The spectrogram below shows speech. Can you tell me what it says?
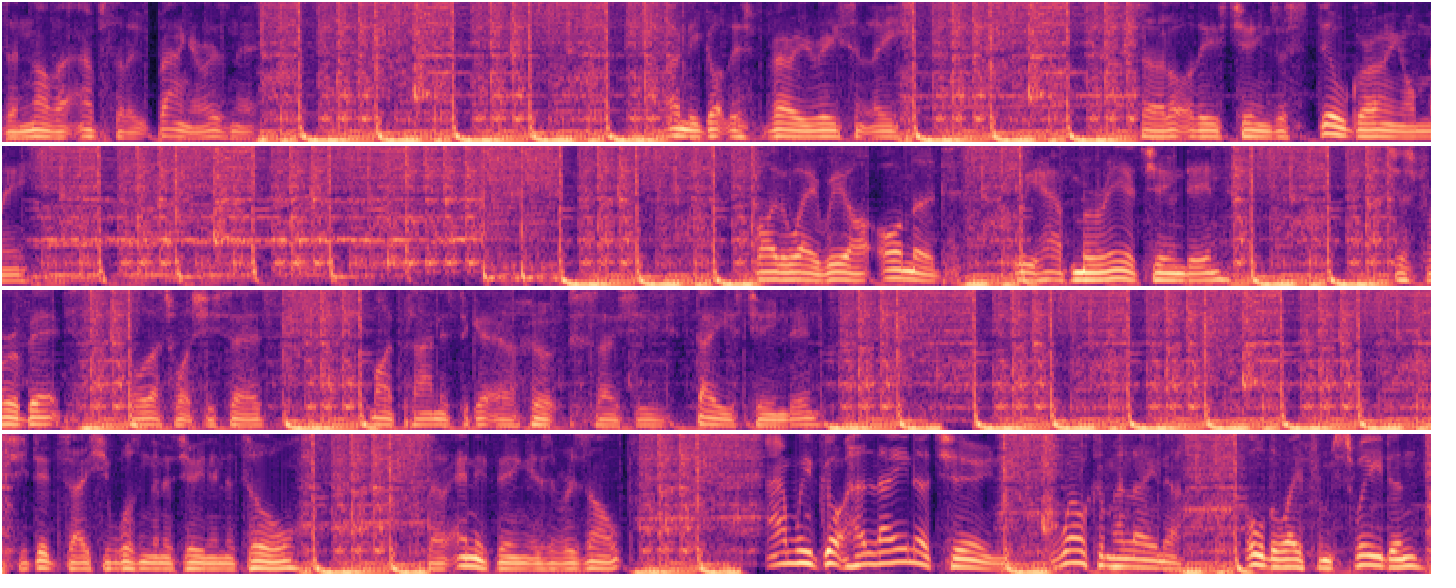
Is another absolute banger, isn't it? Only got this very recently. so a lot of these tunes are still growing on me. By the way, we are honoured. We have Maria tuned in just for a bit. Well, that's what she says. My plan is to get her hooked so she stays tuned in. She did say she wasn't going to tune in at all, so anything is a result. And we've got Helena tuned. Welcome, Helena, all the way from Sweden.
